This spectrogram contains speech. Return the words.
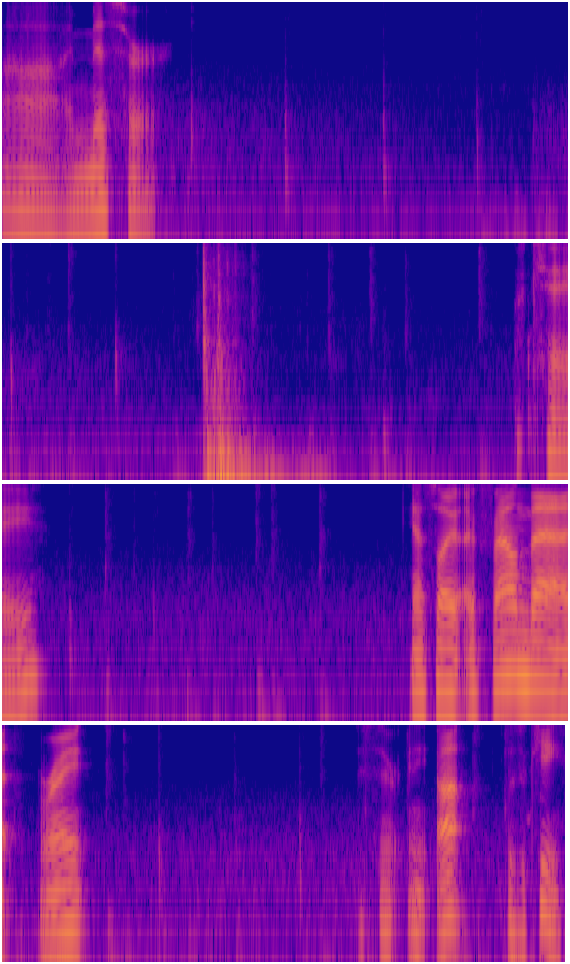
Ah, I miss her. Okay. Yeah, so I, I found that, right? Is there any... Ah, there's a key.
